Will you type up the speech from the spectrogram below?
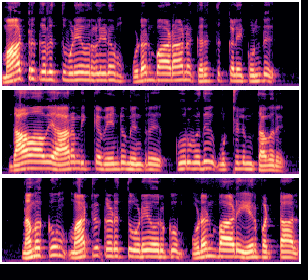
மாற்று கருத்து உடையவர்களிடம் உடன்பாடான கருத்துக்களை கொண்டு தாவாவை ஆரம்பிக்க வேண்டும் என்று கூறுவது முற்றிலும் தவறு. நமக்கும் மாற்று உடையோருக்கும் உடன்பாடு ஏற்பட்டால்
